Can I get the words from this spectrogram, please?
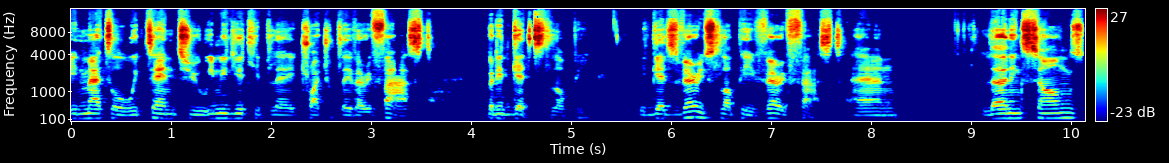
in metal we tend to immediately play, try to play very fast, but it gets sloppy. It gets very sloppy very fast, and learning songs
